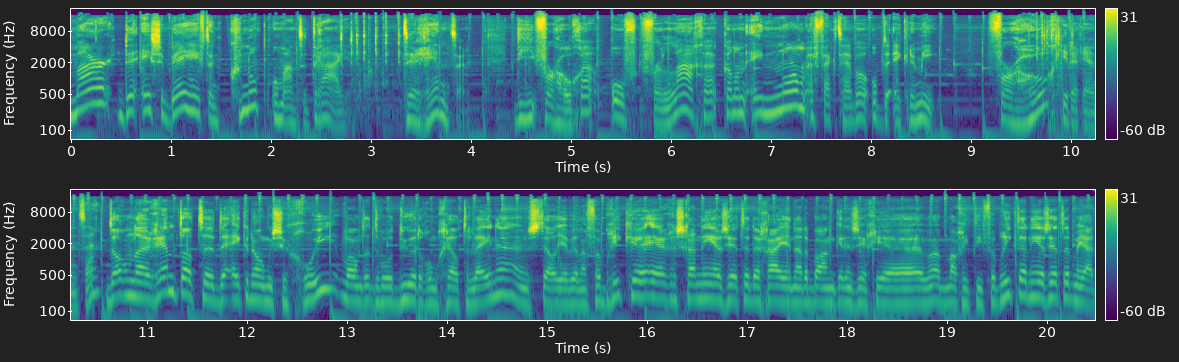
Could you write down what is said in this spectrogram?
Maar de ECB heeft een knop om aan te draaien. De rente. Die verhogen of verlagen kan een enorm effect hebben op de economie. Verhoog je de rente, Dan eh, remt dat eh, de economische groei, want het wordt duurder om geld te lenen. En Stel, je wil een fabriek eh, ergens gaan neerzetten, dan ga je naar de bank en dan zeg je, mag ik die fabriek daar neerzetten? Maar ja,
